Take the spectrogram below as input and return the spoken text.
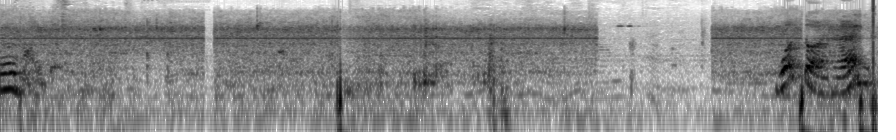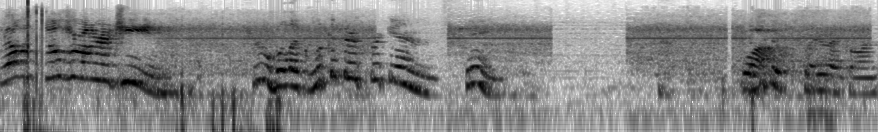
Oh my god. What the heck? Silver on our team. True, but like, look at their freaking thing. Look at the player icon.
